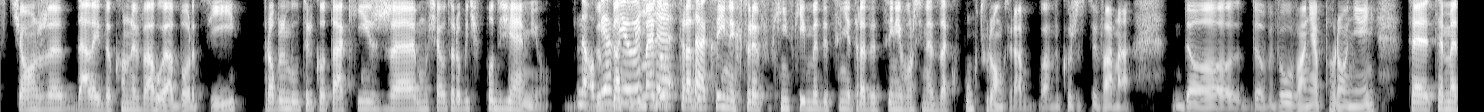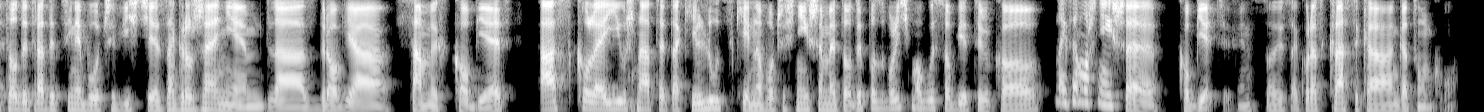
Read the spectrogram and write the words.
w ciąży dalej dokonywały aborcji, Problem był tylko taki, że musiał to robić w podziemiu. No, Do, do takich objawiły metod się- tradycyjnych, które w chińskiej medycynie tradycyjnej, włącznie z akupunkturą, która była wykorzystywana do, do wywoływania poronień, te, te metody tradycyjne były oczywiście zagrożeniem dla zdrowia samych kobiet, a z kolei już na te takie ludzkie, nowocześniejsze metody pozwolić mogły sobie tylko najzamożniejsze kobiety, więc to jest akurat klasyka gatunku.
